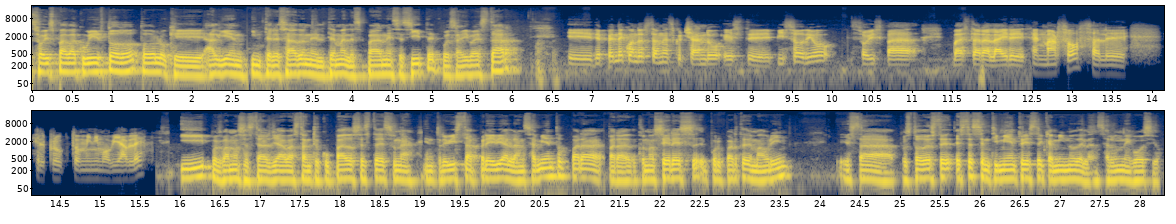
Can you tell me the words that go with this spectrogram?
Soy Spa va a cubrir todo, todo lo que alguien interesado en el tema del spa necesite, pues ahí va a estar. Eh, depende cuando están escuchando este episodio. Soy Spa va a estar al aire en marzo, sale el producto mínimo viable. Y pues vamos a estar ya bastante ocupados. Esta es una entrevista previa al lanzamiento para, para conocer es por parte de Maurín esta, pues todo este, este sentimiento y este camino de lanzar un negocio.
